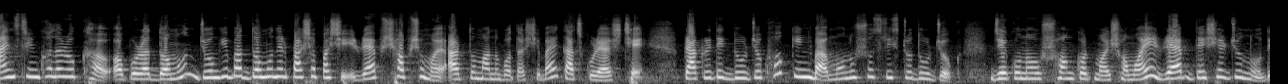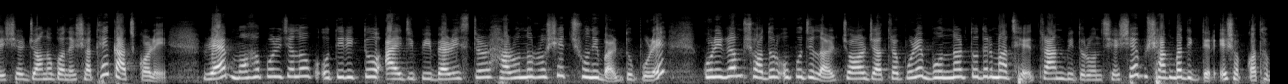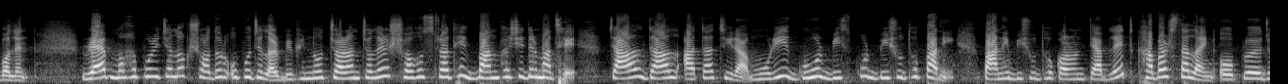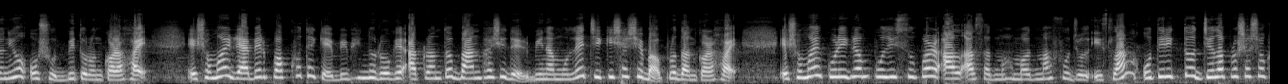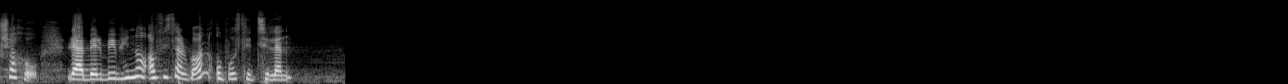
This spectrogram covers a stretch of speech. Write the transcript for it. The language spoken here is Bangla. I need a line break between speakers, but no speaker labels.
আইন শৃঙ্খলা রক্ষা, অপরাধ দমন, জঙ্গিবাদ দমনের পাশাপাশি র্যাব সবসময় আর্তমানবতার সেবায় কাজ করে আসছে। প্রাকৃতিক দুর্যোগ হোক কিংবা মনুষ্য সৃষ্ট দুর্যোগ যে কোনো সংকটময় সময়ে র্যাব দেশের জন্য দেশের জনগণের সাথে কাজ করে। র্যাব মহাপরিচালক অতিরিক্ত আইজিপি ব্যারিস্টার হারুনুর রশিদ শনিবার দুপুরে কুড়িগ্রাম সদর উপজেলার চর যাত্রাপুরে বন্যার্তদের মাঝে ত্রাণ বিতরণ শেষে সাংবাদিকদের এসব কথা বলেন। র্যাব মহাপরিচালক সদর উপজেলার বিভিন্ন চরাঞ্চলের সহস্রাধিক বানভাসীদের মাঝে চাল, ডাল, আটা, চিরা, মুড়ি, গুড়, বিস্কুট, বিশুদ্ধ পানি পানি বিশুদ্ধকরণ ট্যাবলেট, খাবার স্যালাইন ও প্রয়োজনীয় ওষুধ বিতরণ করা হয়। এ সময় র্যাবের পক্ষ থেকে বিভিন্ন রোগে আক্রান্ত বানভাসীদের বিনামূল্যে চিকিৎসা সেবা প্রদান করা হয়। এ সময় কুড়িগ্রাম পুলিশ সুপার আল আসাদ মোহাম্মদ মাহফুজুল ইসলাম, অতিরিক্ত জেলা প্রশাসক সহ র্যাবের বিভিন্ন অফিসারগণ উপস্থিত ছিলেন।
